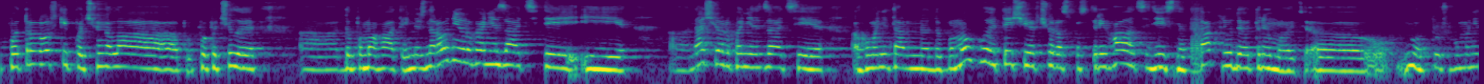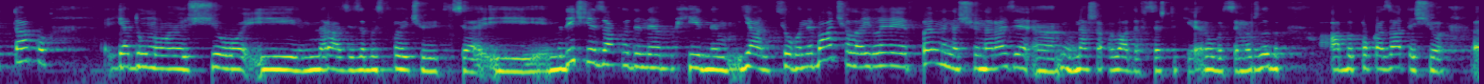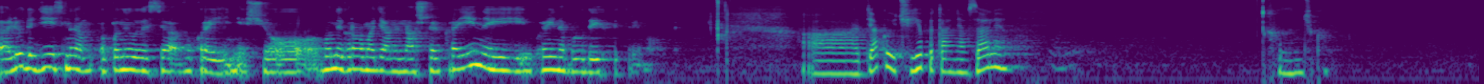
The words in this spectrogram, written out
потрошки почала почали допомагати і міжнародні організації, і наші організації гуманітарною допомогою. Те, що я вчора спостерігала, це дійсно так. Люди отримують е, ну, ту ж гуманітарку. Я думаю, що і наразі забезпечуються і медичні заклади необхідним. Я цього не бачила, але я впевнена, що наразі е, ну, наша влада все ж таки робить все можливе, аби показати, що е, люди дійсно опинилися в Україні, що вони громадяни нашої країни, і Україна буде їх підтримувати. Дякую. Чи є питання в залі? Хвилиночку.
